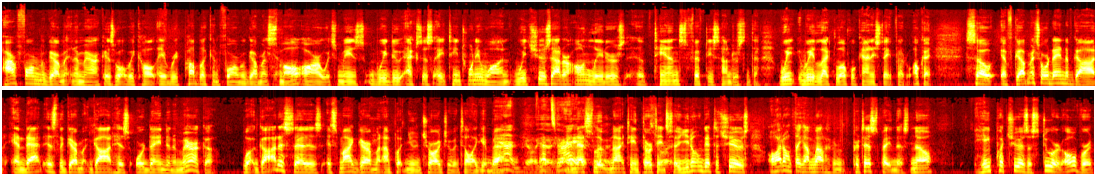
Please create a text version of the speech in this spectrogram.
Our form of government in America is what we call a Republican form of government, small r, which means we do Exodus 1821. We choose out our own leaders of tens, fifties, hundreds, and thousands. We, we elect local, county, state, federal. Okay, so if government's ordained of God, and that is the government God has ordained in America, what God has said is, it's my government, I'm putting you in charge of it till I get back. Amen. Yeah, yeah, That's yeah. right. And that's, That's Luke right. 19, 13. That's So you don't get to choose, oh, I don't think I'm going to participate in this. No, He puts you as a steward over it.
